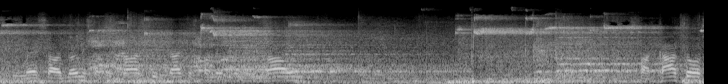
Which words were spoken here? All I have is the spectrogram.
Στη Μέσα ο Αντώνης από το Κάση, Κάκιος παλεύει το rebound. Στακάτος.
